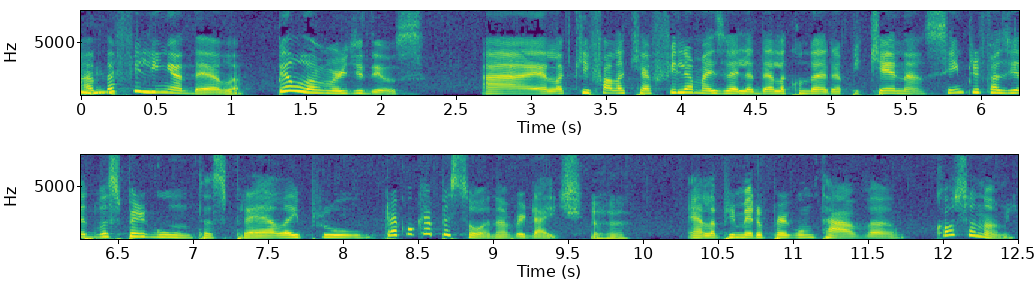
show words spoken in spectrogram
a da filhinha dela. Pelo amor de Deus. Ah, ela que fala que a filha mais velha dela, quando era pequena, sempre fazia duas perguntas pra ela e pro. pra qualquer pessoa, na verdade. Aham. Ela primeiro perguntava: qual o seu nome?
